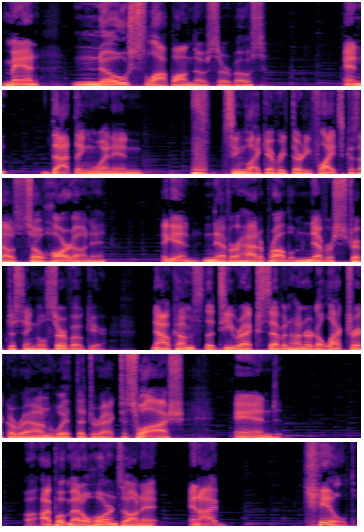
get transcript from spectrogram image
Man, no slop on those servos. And that thing went in, seemed like every 30 flights because I was so hard on it. Again, never had a problem, never stripped a single servo gear. Now comes the T Rex 700 electric around with the direct to swash, and uh, I put metal horns on it, and I killed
